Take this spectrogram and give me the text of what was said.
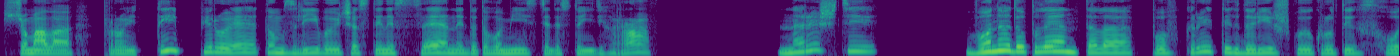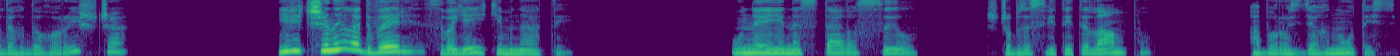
що мала пройти піруетом з лівої частини сцени до того місця, де стоїть граф. Нарешті вона доплентала по вкритих доріжкою крутих сходах до горища і відчинила двері своєї кімнати. У неї не стало сил, щоб засвітити лампу або роздягнутись.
